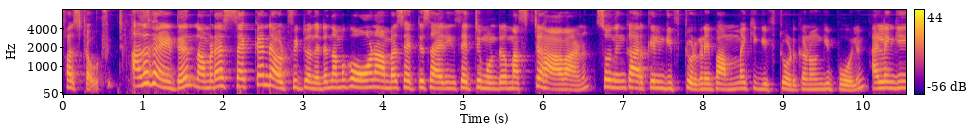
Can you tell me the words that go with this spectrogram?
ഫസ്റ്റ് ഔട്ട്ഫിറ്റ് അത് കഴിഞ്ഞിട്ട് നമ്മുടെ സെക്കൻഡ് ഔട്ട്ഫിറ്റ് വന്നിട്ട് നമുക്ക് ഓണാകുമ്പോൾ സെറ്റ് സാരി സെറ്റ് മുണ്ട് മസ്റ്റ് ഹാവ് ആണ്. സോ നിങ്ങൾക്ക് ആർക്കെങ്കിലും ഗിഫ്റ്റ് കൊടുക്കണം? ഇപ്പൊ അമ്മയ്ക്ക് ഗിഫ്റ്റ് കൊടുക്കണമെങ്കിൽ പോലും അല്ലെങ്കിൽ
